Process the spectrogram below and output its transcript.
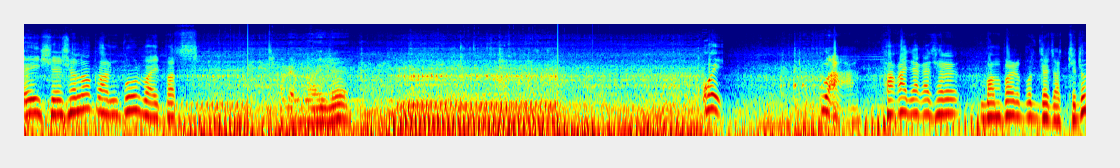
এই শেষ হলো কানপুর বাইপাস ওই ফাঁকা জায়গা ছেড়ে বাম্পারের মধ্যে যাচ্ছে তো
